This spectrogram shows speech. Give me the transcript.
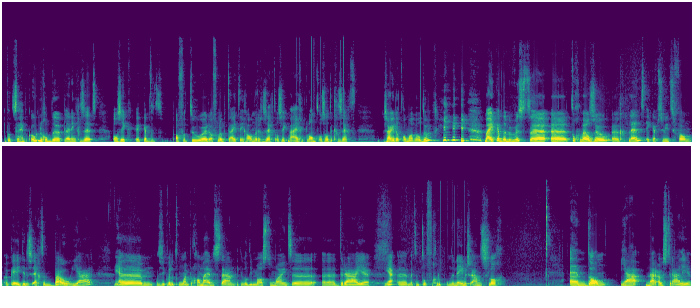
dat heb ik ook nog op de planning gezet. Als ik, ik heb het af en toe eh, de afgelopen tijd tegen anderen gezegd. Als ik mijn eigen klant was, had ik gezegd, zou je dat allemaal wel doen? maar ik heb dat bewust eh, eh, toch wel zo eh, gepland. Ik heb zoiets van, oké, dit is echt een bouwjaar. Ja, Ehm, dus ik wil het online programma hebben staan. Ik wil die mastermind draaien. ja, met een toffe groep ondernemers aan de slag. En dan ja, naar Australië.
